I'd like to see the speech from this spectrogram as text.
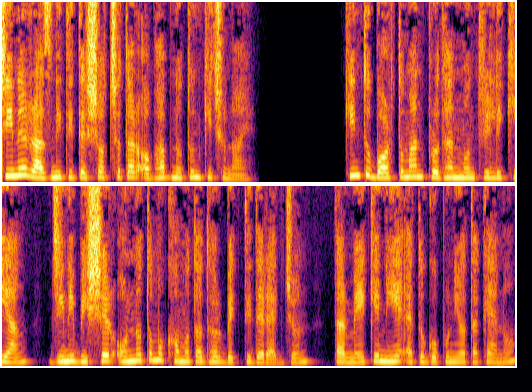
চীনের রাজনীতিতে স্বচ্ছতার অভাব নতুন কিছু নয়। কিন্তু বর্তমান প্রধানমন্ত্রী লিকিয়াং যিনি বিশ্বের অন্যতম ক্ষমতাধর ব্যক্তিদের একজন, তার মেয়েকে নিয়ে এত গোপনীয়তা কেন?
